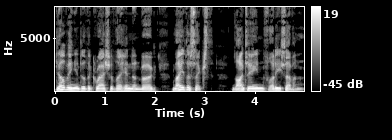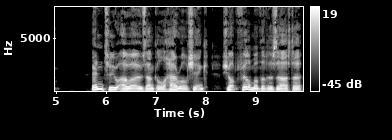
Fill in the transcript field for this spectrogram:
delving into the crash of the Hindenburg, May the 6th, 1937. N2OO's uncle Harold Schenck shot film of the disaster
